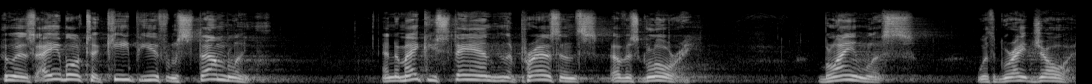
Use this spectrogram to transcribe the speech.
who is able to keep you from stumbling and to make you stand in the presence of his glory, blameless with great joy.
